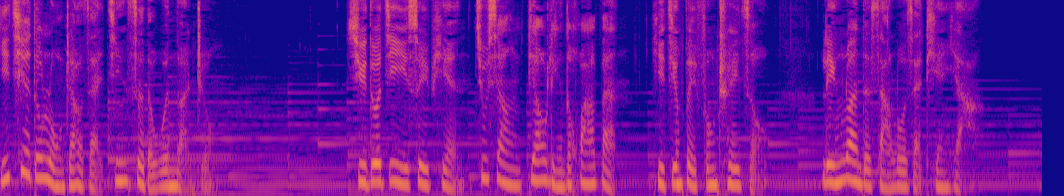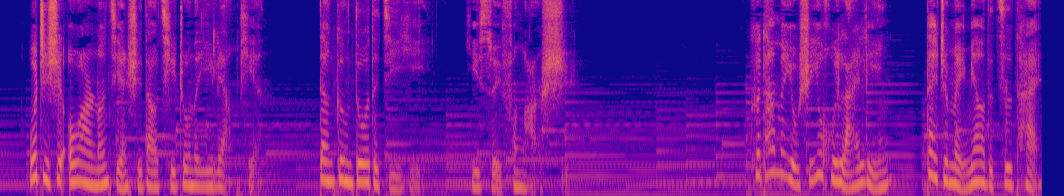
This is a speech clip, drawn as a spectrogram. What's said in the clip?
一切都笼罩在金色的温暖中。许多记忆碎片，就像凋零的花瓣，已经被风吹走，凌乱地洒落在天涯。我只是偶尔能捡拾到其中的一两片，但更多的记忆已随风而逝。可它们有时又会来临，带着美妙的姿态，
